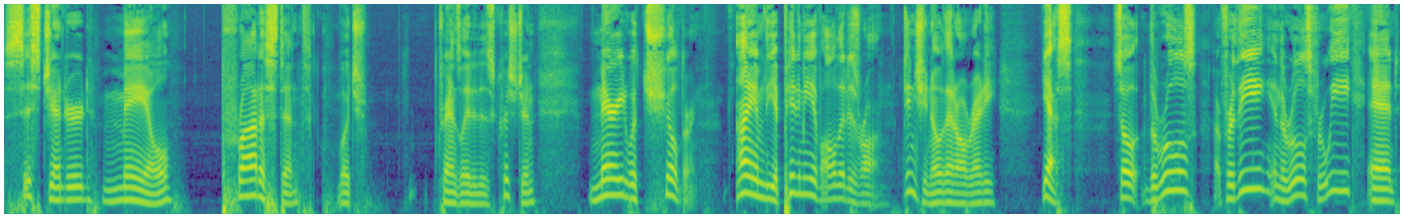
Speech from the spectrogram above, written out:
cisgendered male Protestant, which translated as Christian, married with children. I am the epitome of all that is wrong. Didn't you know that already? Yes. So the rules for thee and the rules for we, and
